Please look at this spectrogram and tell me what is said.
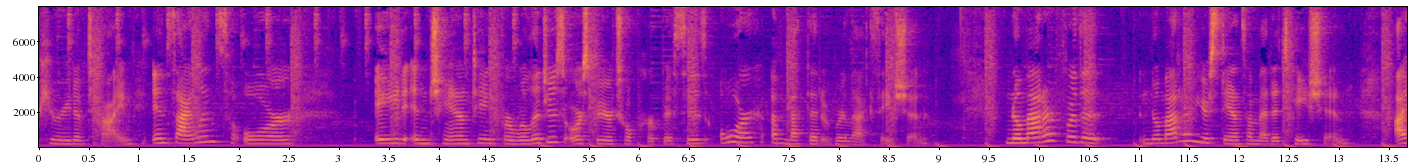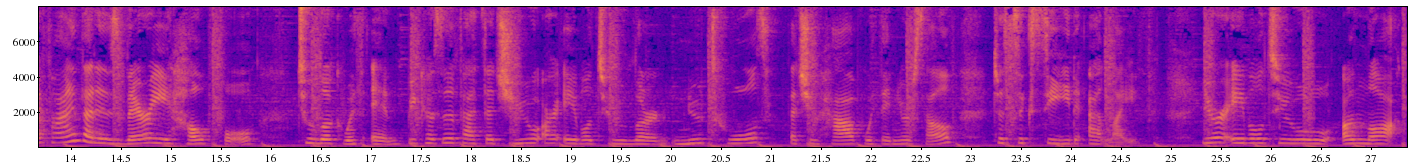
period of time in silence or aid in chanting for religious or spiritual purposes or a method of relaxation. No matter for the no matter your stance on meditation, I find that is very helpful to look within because of the fact that you are able to learn new tools that you have within yourself to succeed at life. You're able to unlock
